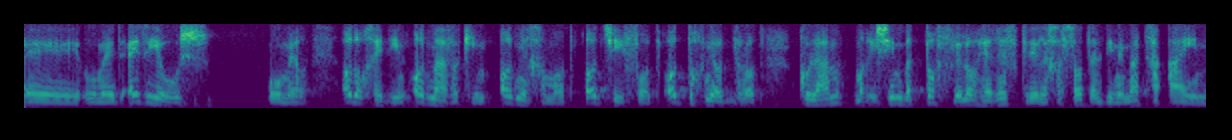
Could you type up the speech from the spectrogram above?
אה, הוא אומר, איזה ייאוש, הוא אומר, עוד עורכי דין, עוד מאבקים, עוד מלחמות, עוד שאיפות, עוד תוכניות גדולות. כולם מרעישים בתוף ללא הרף כדי לכסות על דממת העין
